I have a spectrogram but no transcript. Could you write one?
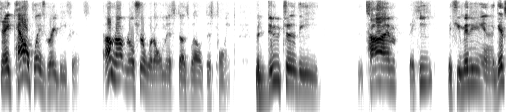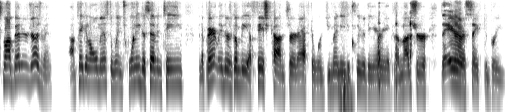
Jay, Cal plays great defense. I'm not real sure what Ole Miss does well at this point. But due to the time, the heat, the humidity, and against my better judgment, I'm taking Ole Miss to win 20 to 17. And apparently, there's going to be a Phish concert afterwards. You may need to clear the area because I'm not sure the air is safe to breathe.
